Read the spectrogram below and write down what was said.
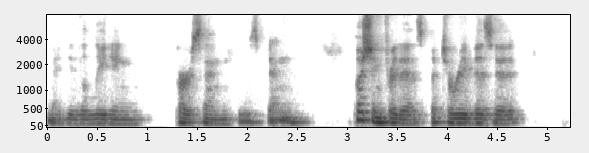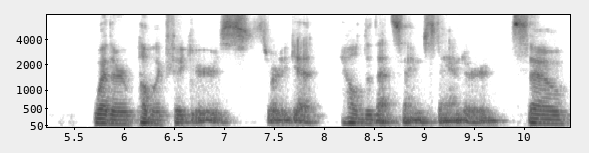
maybe the leading person who's been pushing for this, but to revisit whether public figures sort of get held to that same standard. So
